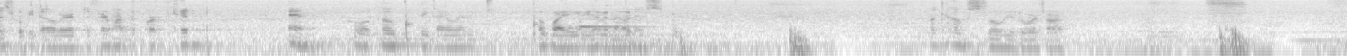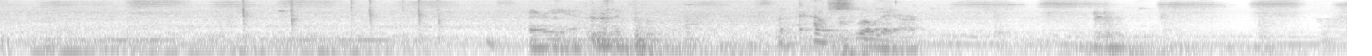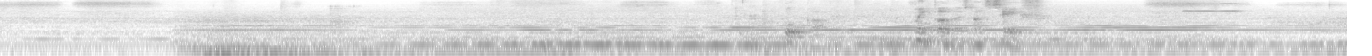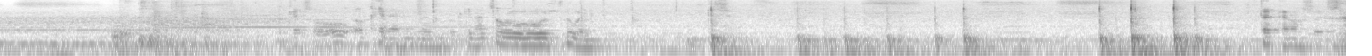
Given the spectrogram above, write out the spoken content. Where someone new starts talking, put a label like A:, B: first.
A: this will be delivered to Fairmont Fairmont Orchid and we'll go Big Island, oh, Hawaii. We haven't noticed. Look how slow your doors are. Very interesting. Look how slow they are. Oh god. My god, that's not safe. Okay, so, okay then, okay, that's all fluid. That panel's loose.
